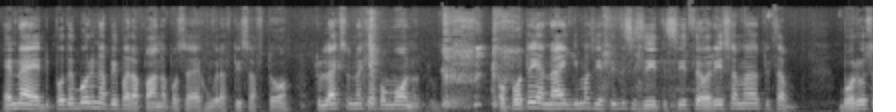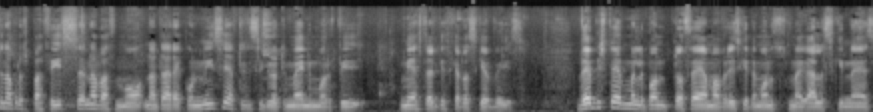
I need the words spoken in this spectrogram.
Ένα έντυπο δεν μπορεί να πει παραπάνω από όσα έχουν γραφτεί σε αυτό, τουλάχιστον όχι από μόνο του. Οπότε η ανάγκη μας για αυτή τη συζήτηση θεωρήσαμε ότι θα μπορούσε να προσπαθήσει σε έναν βαθμό να ταρακουνήσει αυτή τη συγκροτημένη μορφή μιας τέτοιας κατασκευής. Δεν πιστεύουμε λοιπόν ότι το θέαμα βρίσκεται μόνο στις μεγάλες σκηνές,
